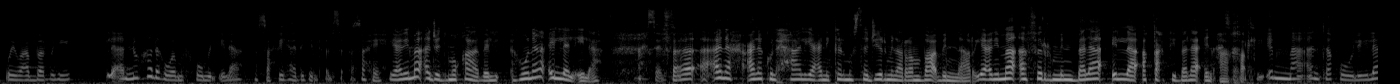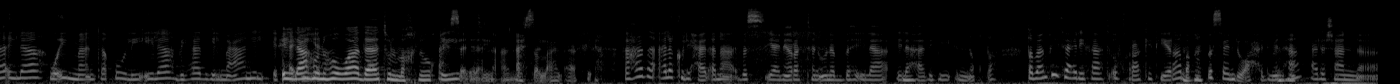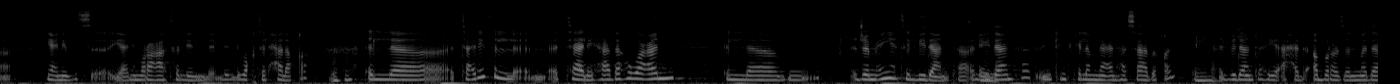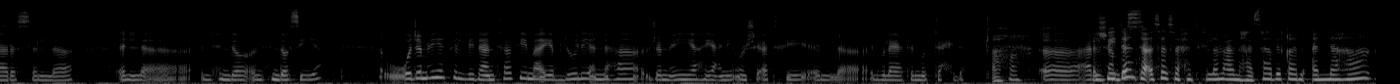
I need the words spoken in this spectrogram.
ويعبر به لأنه هذا هو مفهوم الإله صح. في هذه الفلسفة. صحيح. يعني ما أجد مقابل هنا إلا الإله. أحسنت فأنا على كل حال يعني كالمستجير من الرمضاء بالنار. يعني ما أفر من بلاء إلا أقع في بلاء آخر. إما أن تقولي لا إله وإما أن تقولي إله بهذه المعاني الإلحادية إله هو ذات المخلوق. نعم نسأل الله. العافية. فهذا على كل حال أنا بس يعني أردت أن أنبه إلى إلى هذه النقطة. طبعا في تعريفات أخرى كثيرة بقف بس عند واحد منها علشان يعني بس يعني مراعاة لل- لوقت الحلقة. ال- التعريف ال- التالي هذا هو عن جمعية الفيدانتا. الفيدانتا يمكن تكلمنا عنها سابقا. نعم. الفيدانتا هي أحد أبرز المدارس ال- ال- الهندو الهندوسية. وجمعية الفيدانتا فيما يبدو لي أنها جمعية يعني أنشئت في ال- الولايات المتحدة. أها. آه، الفيدانتا إحنا تكلمنا عنها سابقا أنها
